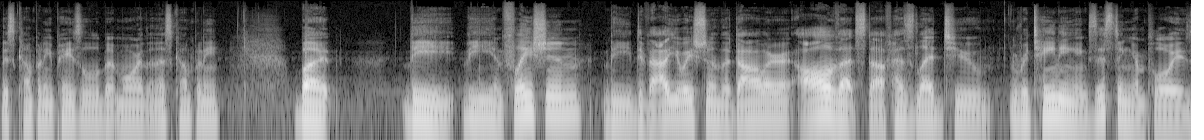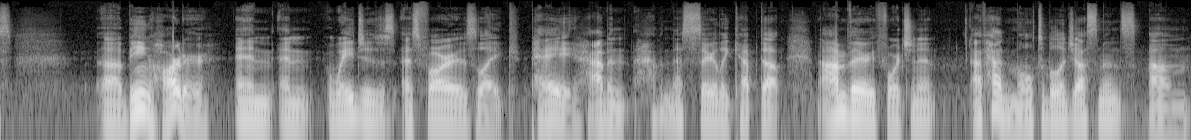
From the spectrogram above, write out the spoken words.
this company pays a little bit more than this company. But the the inflation, the devaluation of the dollar, all of that stuff has led to retaining existing employees uh, being harder and and wages as far as like pay haven't haven't necessarily kept up. I'm very fortunate. I've had multiple adjustments. Um,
